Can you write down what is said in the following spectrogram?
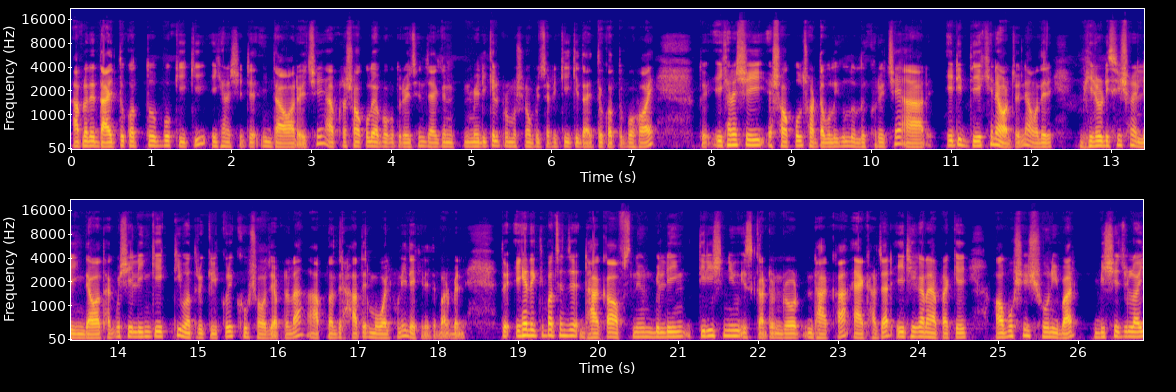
আপনাদের দায়িত্ব, কর্তব্য কী কী? এখানে সেটা দেওয়া রয়েছে। আপনারা সকলে অবগত রয়েছেন যে একজন মেডিকেল প্রমোশন অফিসারের কী কী দায়িত্ব, কর্তব্য হয়। তো এখানে সেই সকল শর্তাবলীগুলো উল্লেখ রয়েছে। আর এটি দেখে নেওয়ার জন্য আমাদের ভিডিও ডিসক্রিপশনে লিঙ্ক দেওয়া থাকবে। সেই লিঙ্কে একটি মাত্র ক্লিক করে খুব সহজে আপনারা আপনাদের হাতের মোবাইল ফোনেই দেখে নিতে পারবেন। তো এখানে দেখতে পাচ্ছেন যে ঢাকা অফসনিউন বিল্ডিং তিরিশ নিউ ইস্কাটন রোড ঢাকা এক হাজার। এই ঠিকানায় আপনাকে অবশ্যই শনিবার, বিশে জুলাই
